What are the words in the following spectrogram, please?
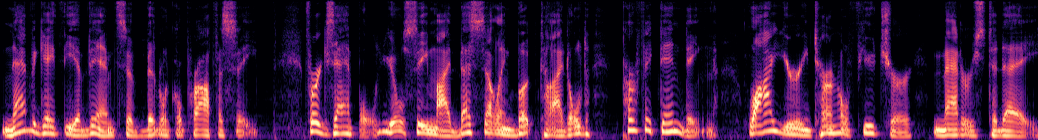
navigate the events of biblical prophecy. For example, you'll see my best selling book titled Perfect Ending Why Your Eternal Future Matters Today.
